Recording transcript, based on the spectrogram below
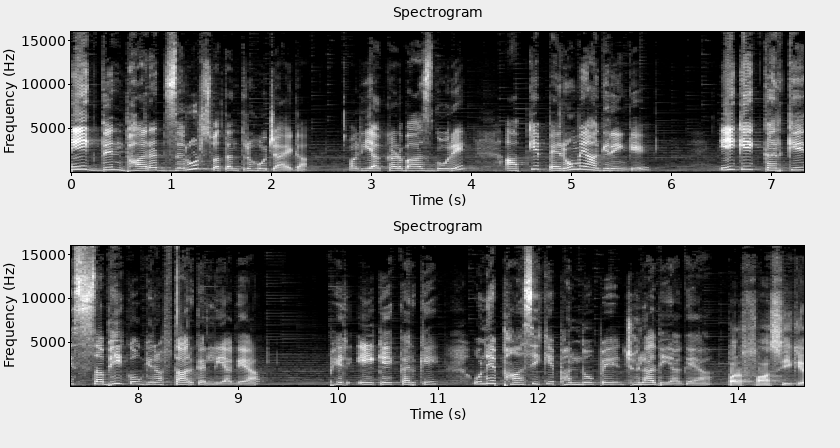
एक दिन भारत ज़रूर स्वतंत्र हो जाएगा, और ये अकड़बाज गोरे आपके पैरों में आ गिरेंगे। एक एक करके सभी को गिरफ़्तार कर लिया गया। फिर एक एक करके उन्हें फांसी के फंदों पे झुला दिया गया। पर फांसी के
